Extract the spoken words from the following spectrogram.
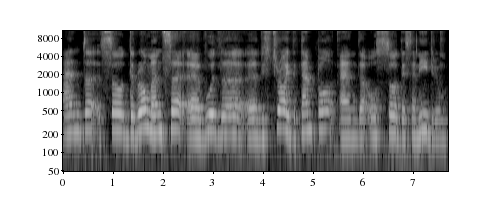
and uh, so the Romans uh, would uh, destroy the temple and also the Sanhedrin.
